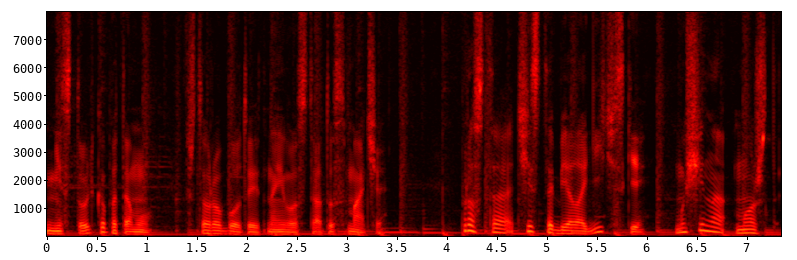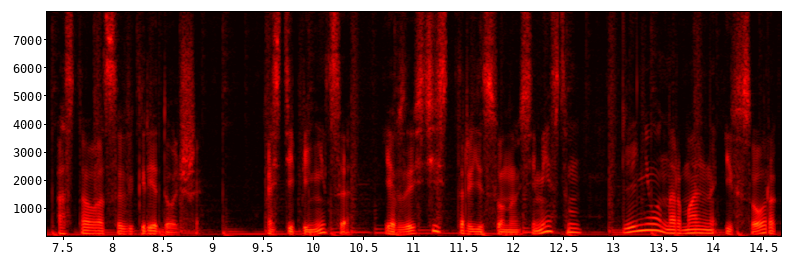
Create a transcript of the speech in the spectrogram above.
не столько потому, что работает на его статус матча. Просто чисто биологически мужчина может оставаться в игре дольше. Остепениться и обзавестись традиционным семейством для него нормально и в 40,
